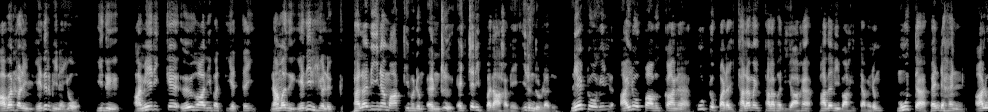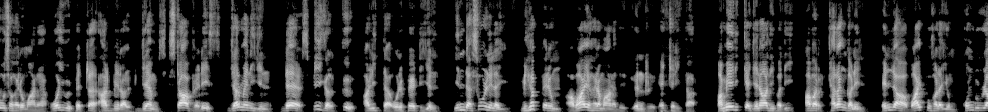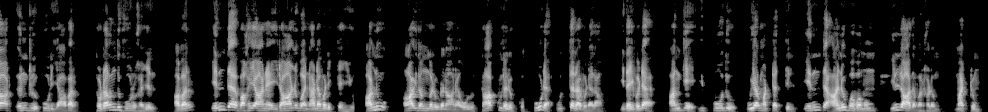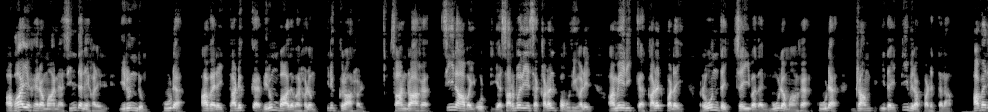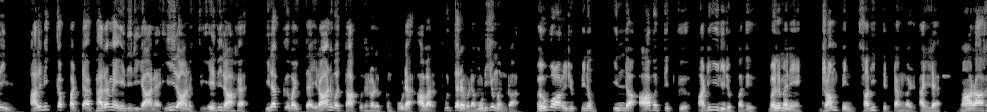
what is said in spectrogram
அவர்களின் எதிர்வினையோ இது அமெரிக்க ஏகாதிபத்தியத்தை நமது எதிரிகளுக்கு பலவீனமாக்கிவிடும் என்று எச்சரிப்பதாகவே இருந்துள்ளது. நேட்டோவில் ஐரோப்பாவுக்கான கூட்டுப்படை தலைமை தளபதியாக பதவி வகித்தவரும் மூத்த பென்டகன் ஆலோசகருமான ஓய்வு பெற்ற அட்மிரல் ஜேம்ஸ் ஸ்டாவ்ரெடிஸ் ஜெர்மனியின் டே ஸ்பீகல்க்கு அளித்த ஒரு பேட்டியில் இந்த சூழ்நிலை மிக பெரும் அபாயகரமானது என்று எச்சரித்தார். அமெரிக்க ஜனாதிபதி அவர் கரங்களில் எல்லா வாய்ப்புகளையும் கொண்டுள்ளார் என்று கூறிய அவர் தொடர்ந்து கூறுகையில் அவர் எந்த வகையான இராணுவ நடவடிக்கையும் அணு ஆயுதங்களுடனான ஒரு தாக்குதலுக்கும் கூட உத்தரவிடலாம். இதைவிட அங்கே இப்போது உயர்மட்டத்தில் எந்த அனுபவமும் இல்லாதவர்களும் மற்றும் அபாயகரமான சிந்தனைகளில் இருந்தும் கூட அவரை தடுக்க விரும்பாதவர்களும் இருக்கிறார்கள். சான்றாக சீனாவை ஒட்டிய சர்வதேச கடல் பகுதிகளில் அமெரிக்க கடற்படை ரோந்தை செய்வதன் மூலமாக கூட ட்ரம்ப் இதை தீவிரப்படுத்தலாம். அவரின் அறிவிக்கப்பட்ட பரம எதிரியான ஈரானுக்கு எதிராக இலக்கு வைத்த இராணுவ தாக்குதல்களுக்கும் கூட அவர் உத்தரவிட முடியும் என்றார். எவ்வாறிருப்பினும் இந்த ஆபத்திற்கு அடியிலிருப்பது வெறுமனே ட்ரம்பின் சதித்திட்டங்கள் அல்ல. மாறாக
